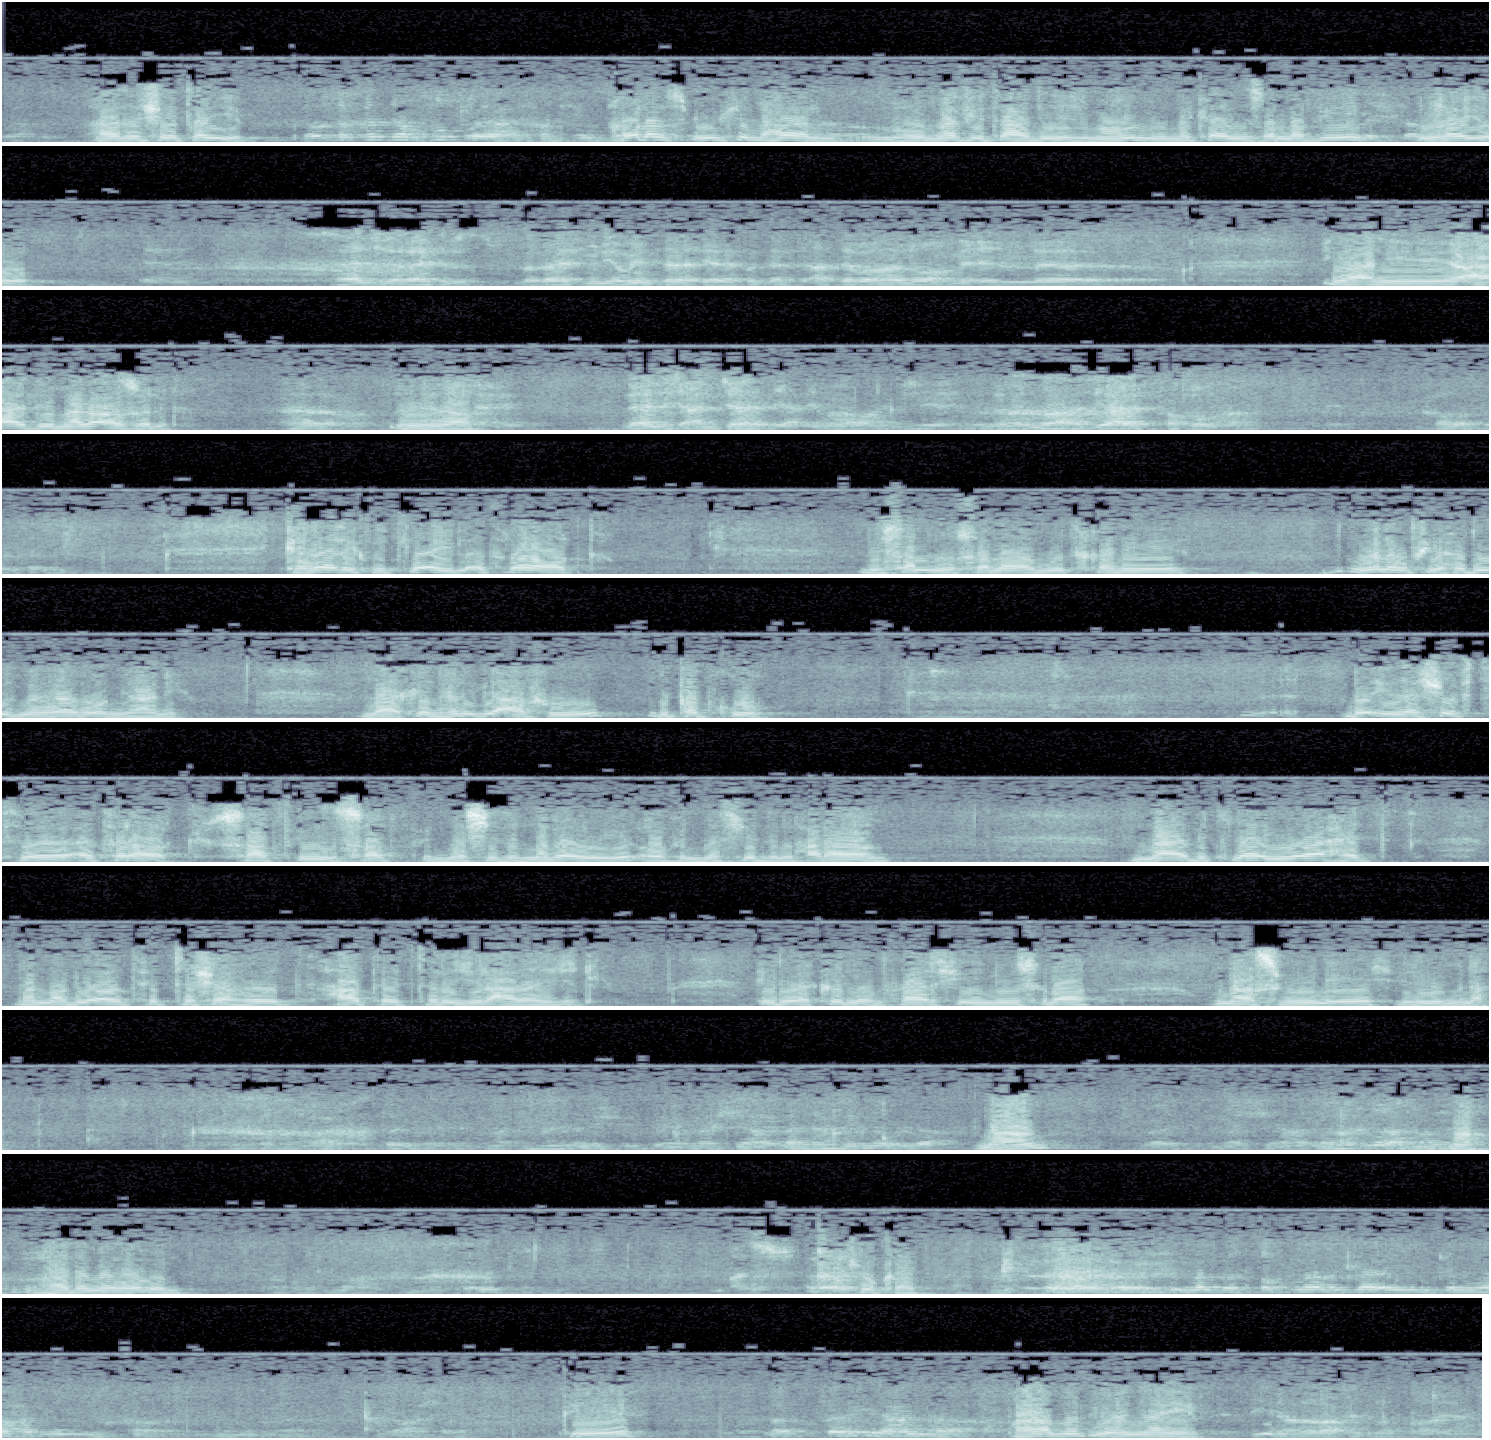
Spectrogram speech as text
هذا شيء طيب. لو تقدم خطوة يعني 50 خلاص يمشي الحال. هو ما في تعديل. المهم المكان اللي صلى فيه يغيره هذه لغاية لغاية من يومين ثلاثة يعني كنت أعتبرها نوع من ال يعني عادي ما لا اصل هذا ما نعم. يعني ناتج عن جهل يعني ما هو عن شيء. لما الواحد يعرف حكمها خلاص كذلك بتلاقي الأتراك بيصلوا صلاة متقنة ولو في حدود مذهبهم يعني. لكن هل بيعرفوا؟ بيطبقوه. إذا شفت أتراك صافين صف في المسجد النبوي أو في المسجد الحرام ما بتلاقي واحد لما بيقعد في التشهد حاطط رجل على رجل إلا كلهم فارشين يسرى وناصبين إيش؟ ولا نعم. ماشيين على مذهب ما- هذا مذهب. شكرا. في الصف ما بتلاقي يمكن واحد من العشرة كيف؟ لا قليل عنا آه ما في عناية الدين على راحتنا يعني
